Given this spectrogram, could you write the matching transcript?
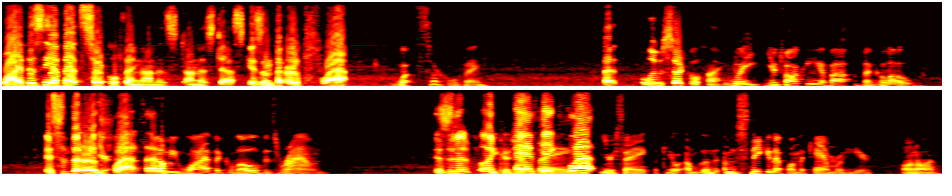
Why does he have that circle thing on his on his desk? Isn't the Earth flat? What circle thing? That blue circle thing. Wait, you're talking about the globe. Isn't the Earth You're flat asking though? me why the globe is round. Isn't it like Because you're pancake saying- flat? You're saying, okay, well, I'm going. to I'm sneaking up on the camera here. Hold on.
